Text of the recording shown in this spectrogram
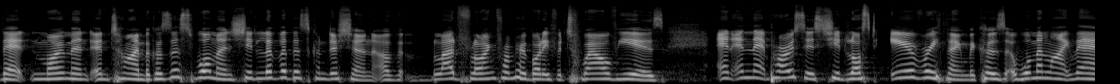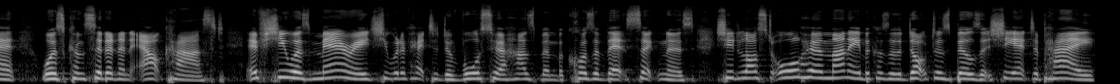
that moment in time because this woman, she'd lived with this condition of blood flowing from her body for 12 years. And in that process, she'd lost everything because a woman like that was considered an outcast. If she was married, she would have had to divorce her husband because of that sickness. She'd lost all her money because of the doctor's bills that she had to pay.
